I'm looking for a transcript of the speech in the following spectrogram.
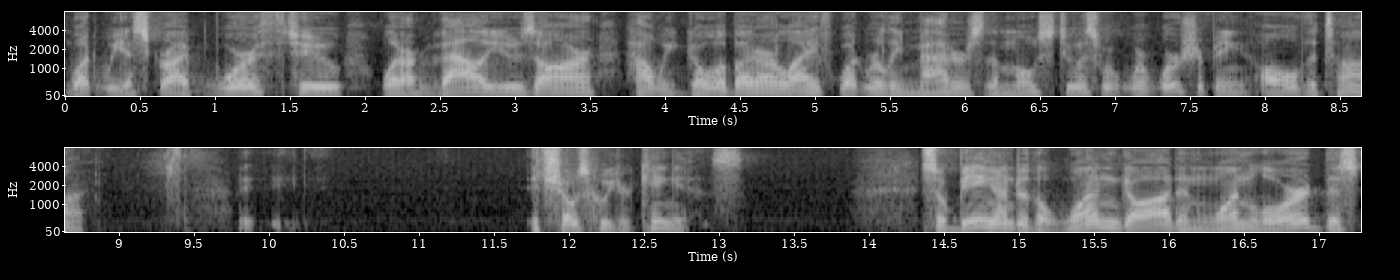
what we ascribe worth to, what our values are, how we go about our life, what really matters the most to us. We're, we're worshiping all the time. It, it shows who your king is. So being under the one God and one Lord, this,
